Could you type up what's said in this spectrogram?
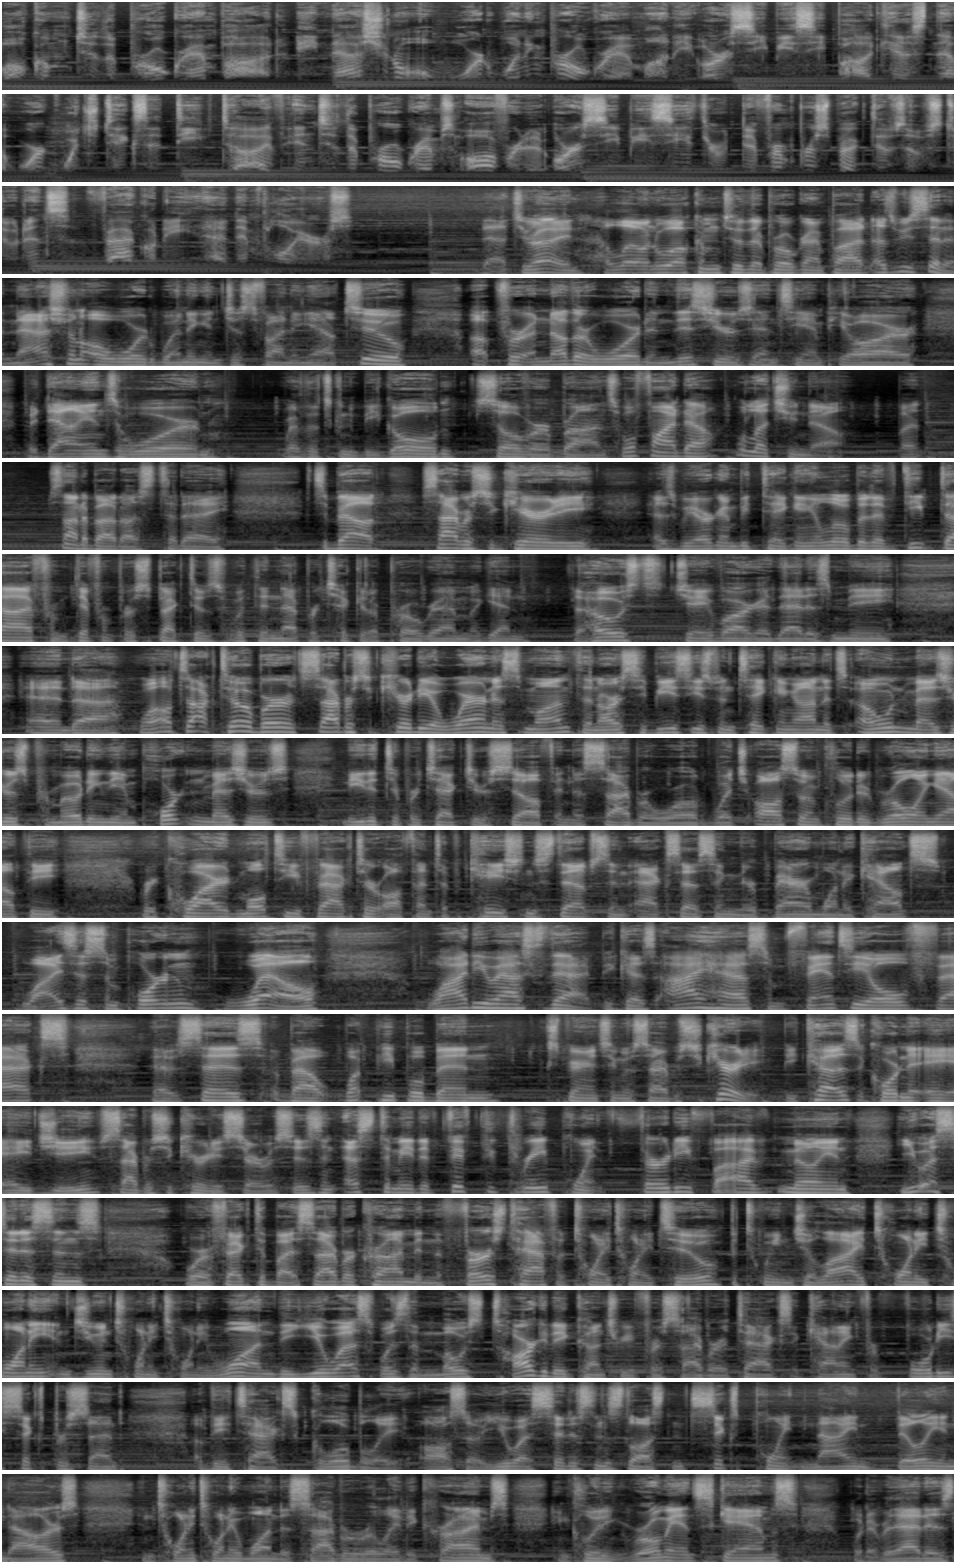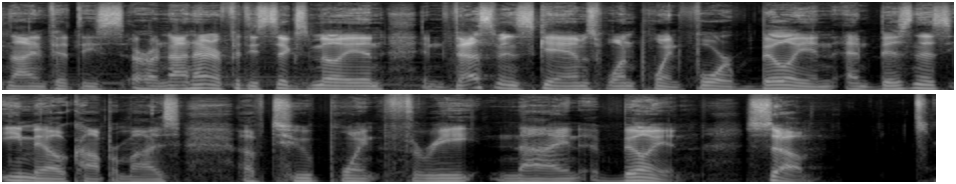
Welcome to the Program Pod, a national award winning program on the RCBC Podcast Network, which takes a deep dive into the programs offered at RCBC through different perspectives of students, faculty, and employers. That's right. Hello and welcome to the Program Pod. As we said, a national award winning and just finding out too, up for another award in this year's NCMPR Medallions Award. Whether it's going to be gold, silver, or bronze, we'll find out. We'll let you know. But it's not about us today. It's about cybersecurity, as we are going to be taking a little bit of deep dive from different perspectives within that particular program. Again, the host, Jay Varga, that is me. And uh, well, it's October, it's Cybersecurity Awareness Month, and RCBC has been taking on its own measures promoting the important measures needed to protect yourself in the cyber world, which also included rolling out the required multi factor authentication steps and accessing their BaRN1 accounts. Why is this important? Well, why do you ask that? Because I have some fancy old facts that says about what people have been experiencing with cybersecurity. Because, according to AAG, Cybersecurity Services, an estimated 53.35 million U.S. citizens were affected by cybercrime in the first half of 2022. Between July 2020 and June 2021, the U.S. was the most targeted country for cyber attacks, accounting for 46% of the attacks globally. Also, U.S. citizens lost $6.9 billion in 2021 to cyber related crimes, including romance scams, whatever that is, 950, or 956 million, investment scams, 1.4 billion, and business email compromise of 2.39 billion. So,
